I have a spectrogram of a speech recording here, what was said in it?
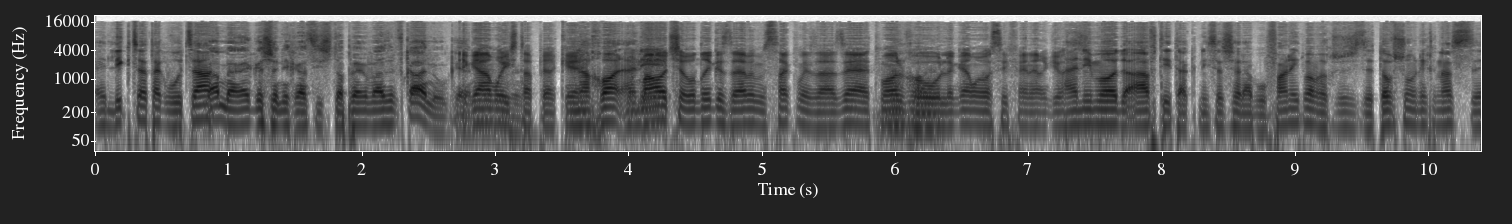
הדליק קצת את הקבוצה. גם מהרגע שנכנס השתפר ואז הבקענו, כן. לגמרי השתפר, כן. נכון, אני- מה עוד שרודריגז היה במשחק מזעזע אתמול, נכון. והוא לגמרי הוסיף אנרגיות. אני מאוד אהבתי את הכניסה של אבו פאני אתמול, ואני חושב שזה טוב שהוא נכנס, אה,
